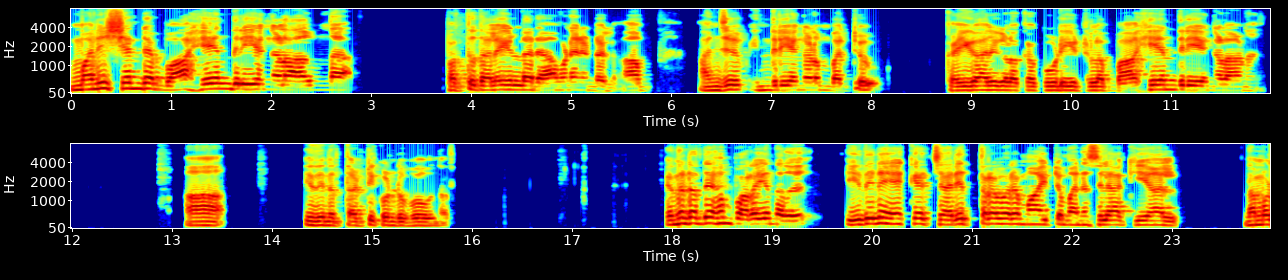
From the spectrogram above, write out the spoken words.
മനുഷ്യന്റെ ബാഹേന്ദ്രിയങ്ങളാവുന്ന പത്ത് തലയുള്ള രാവണനുണ്ടല്ലോ. ആ അഞ്ച് ഇന്ദ്രിയങ്ങളും മറ്റു കൈകാലുകളൊക്കെ കൂടിയിട്ടുള്ള ബാഹ്യേന്ദ്രിയങ്ങളാണ് ആ ഇതിനെ തട്ടിക്കൊണ്ടുപോകുന്നത്. എന്നിട്ട് അദ്ദേഹം പറയുന്നത് ഇതിനെയൊക്കെ ചരിത്രപരമായിട്ട് മനസ്സിലാക്കിയാൽ നമ്മൾ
